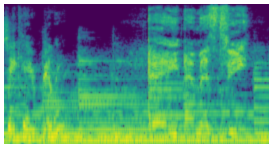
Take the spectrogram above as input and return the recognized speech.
JK, really? A-M-S-T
